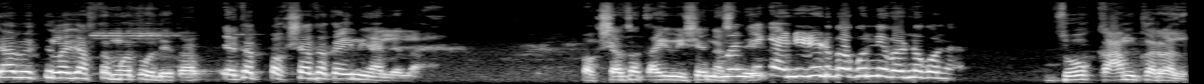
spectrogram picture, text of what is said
त्या व्यक्तीला जास्त महत्त्व देतात. याच्यात पक्षाचं काही नाही आलेलं आहे. पक्षाचा काही विषय म्हणजे नसते कॅन्डिडेट बघून निवडणूक होणार. जो काम करल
